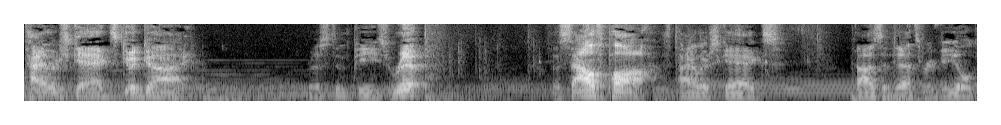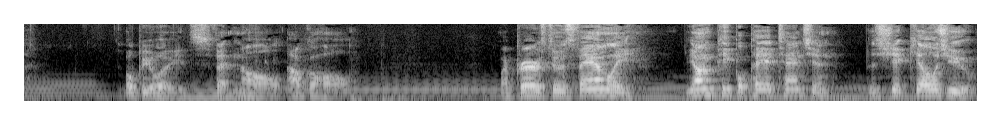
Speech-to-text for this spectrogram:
Tyler Skaggs, good guy. Rest in peace. Rip. The Southpaw, Tyler Skaggs. Cause of death revealed. Opioids, fentanyl, alcohol. My prayers to his family. Young people, pay attention. This shit kills you.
